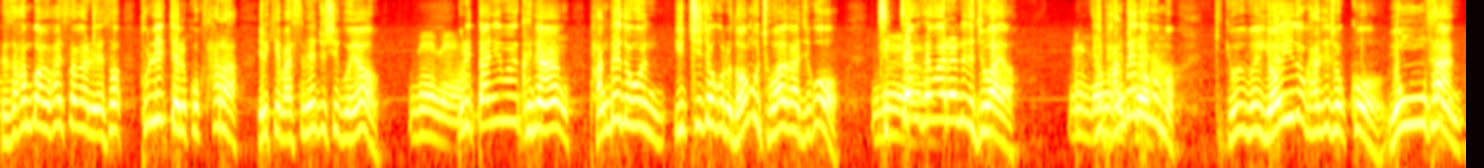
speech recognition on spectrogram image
그래서 한번 활성화를 위해서 풀릴 때는 꼭 사라 이렇게 말씀해 주시고요. 네네. 우리 따님은 그냥 방배동은 위치적으로 너무 좋아가지고 네. 직장 생활하는데 좋아요. 네, 이 너무 방배동은. 뭐 여- 뭐 여의도 가기 좋고 용산,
